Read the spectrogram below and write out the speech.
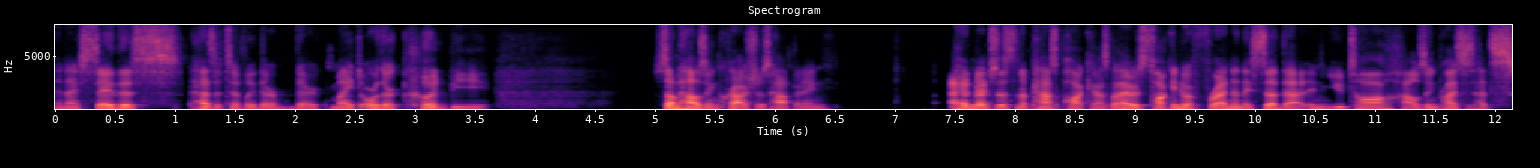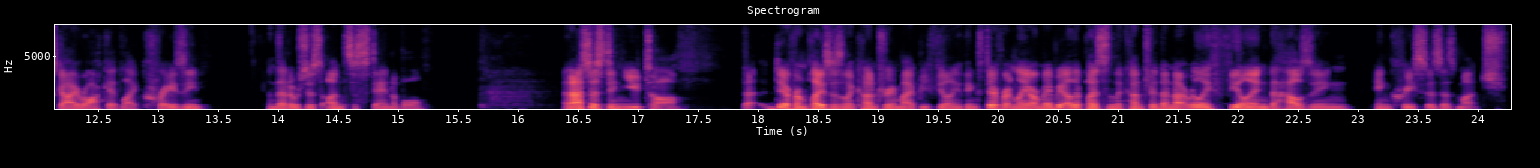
and I say this hesitatively, there there might or there could be some housing crashes happening. I had mentioned this in a past podcast, but I was talking to a friend and they said that in Utah, housing prices had skyrocketed like crazy and that it was just unsustainable. And that's just in Utah. That different places in the country might be feeling things differently, or maybe other places in the country, they're not really feeling the housing increases as much.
